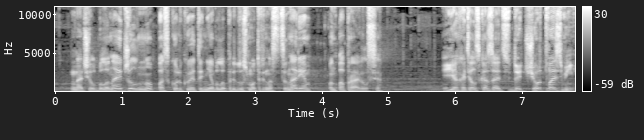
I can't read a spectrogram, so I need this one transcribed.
– начал было Найджел, но поскольку это не было предусмотрено сценарием, он поправился. «Я хотел сказать, да черт возьми!»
